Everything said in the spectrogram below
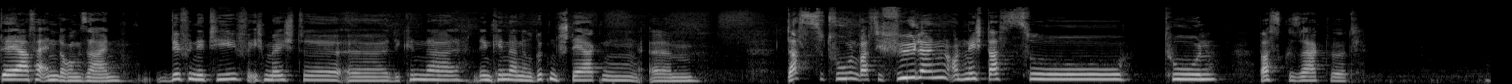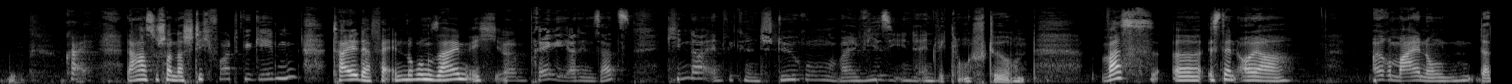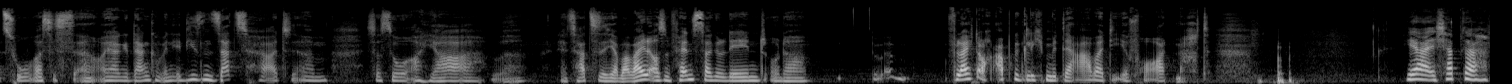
der Veränderung sein. Definitiv. Ich möchte äh, die Kinder, den Kindern den Rücken stärken, ähm, das zu tun, was sie fühlen und nicht das zu tun, was gesagt wird. Okay, da hast du schon das Stichwort gegeben, Teil der Veränderung sein. Ich äh, präge ja den Satz, Kinder entwickeln Störungen, weil wir sie in der Entwicklung stören. Was äh, ist denn euer eure Meinung dazu? Was ist äh, euer Gedanke, wenn ihr diesen Satz hört? Ähm, ist das so, ach ja, äh, jetzt hat sie sich aber weit aus dem Fenster gelehnt oder äh, vielleicht auch abgeglichen mit der Arbeit, die ihr vor Ort macht? Ja, ich habe da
